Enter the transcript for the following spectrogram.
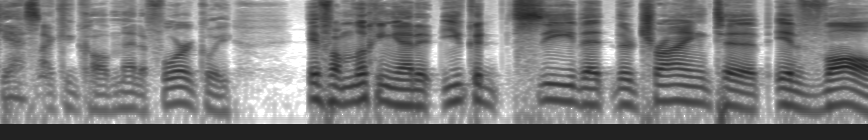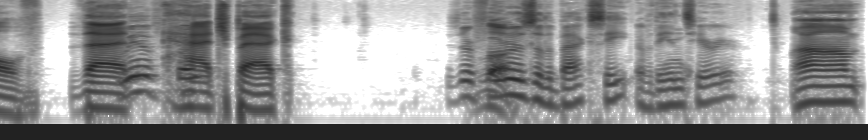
guess i could call it metaphorically if i'm looking at it you could see that they're trying to evolve that We have pho- hatchback Is there photos of the back seat of the interior? um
